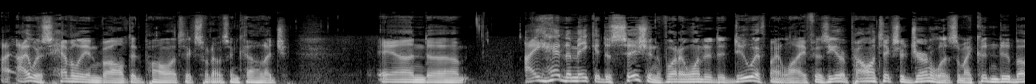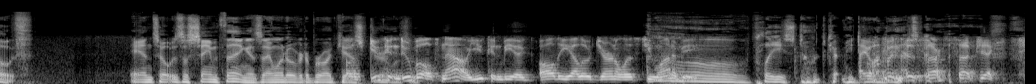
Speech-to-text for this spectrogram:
I, I, was heavily involved in politics when I was in college, and um, I had to make a decision of what I wanted to do with my life. as either politics or journalism. I couldn't do both. And so it was the same thing as I went over to broadcast. Well, you can do both now. You can be a, all the yellow journalist you oh, want to be. Oh, please don't get me down. I open this sore subject.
